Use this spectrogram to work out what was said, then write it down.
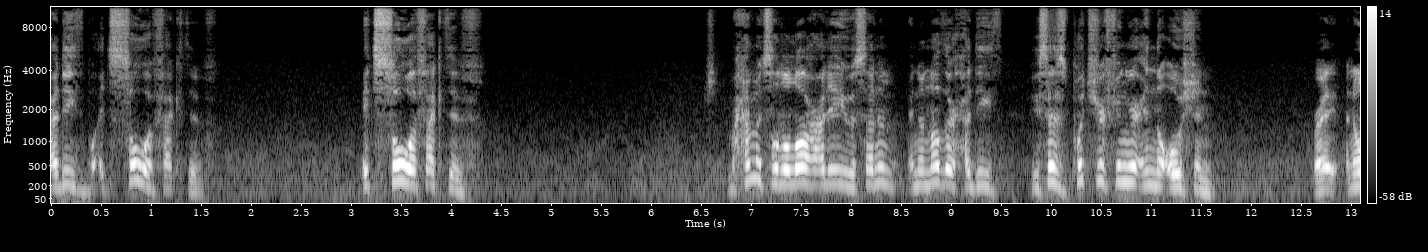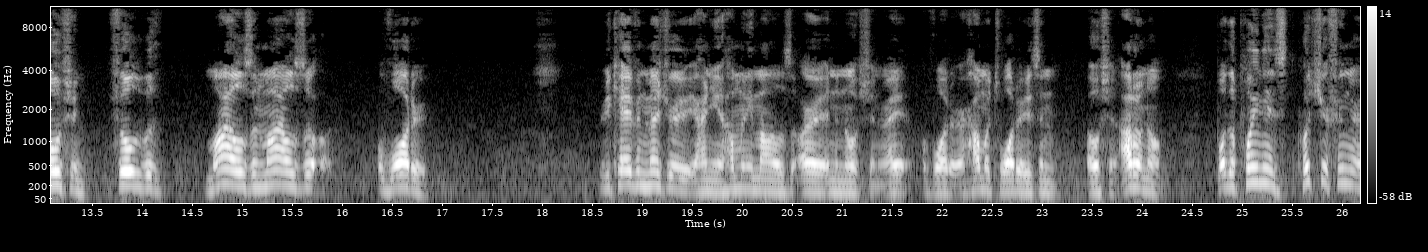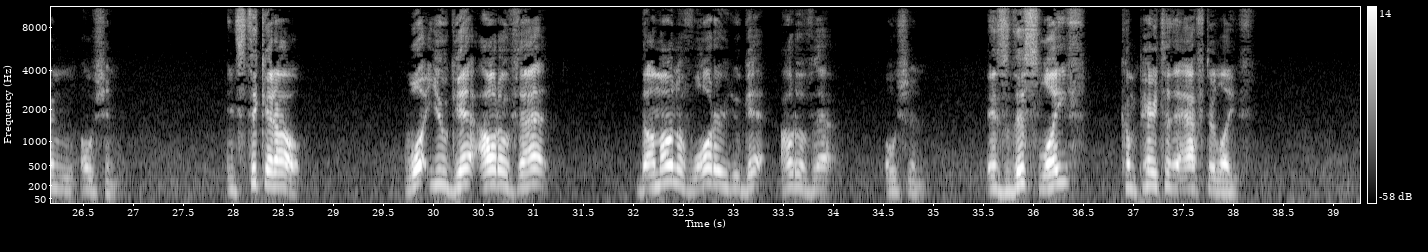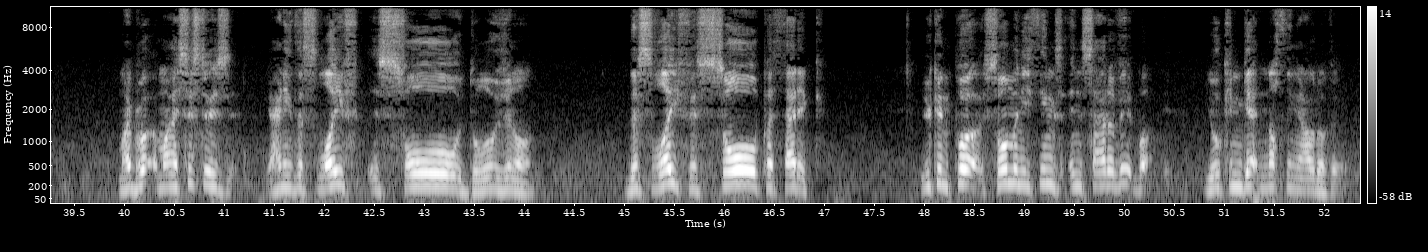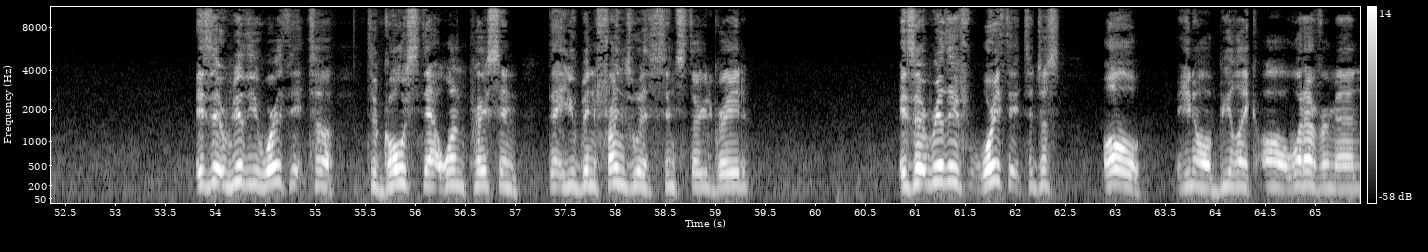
hadith, but it's so effective. It's so effective. Muhammad sallallahu alayhi wasallam in another hadith, he says, put your finger in the ocean, right? An ocean filled with miles and miles of water. We can't even measure I how many miles are in an ocean, right? Of water, or how much water is in ocean. I don't know. But the point is, put your finger in ocean and stick it out. What you get out of that, the amount of water you get out of that ocean, is this life compared to the afterlife. My bro- my sister's yani this life is so delusional. This life is so pathetic you can put so many things inside of it, but you can get nothing out of it. Is it really worth it to, to ghost that one person that you've been friends with since third grade? Is it really worth it to just, oh, you know, be like, oh, whatever, man?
